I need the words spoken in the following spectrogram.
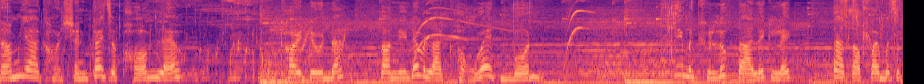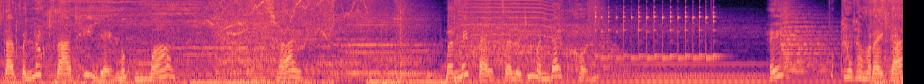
น้ำยาของฉันใกล้จะพร้อมแล้ว คอยดูนะ ตอนนี้ได้เวลาของเวทมนต์ นี่มันคือลูกตาเล็กๆ แต่ต่อไปมันจะกลายเป็นลูกตาที่ใหญ่มากๆ ใช่ มันไม่แปลกใจเลยที่มันได้ผล เฮ้ย พวกเธอทำอะไรกัน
